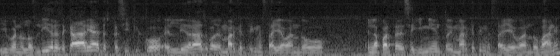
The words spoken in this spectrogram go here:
y bueno, los líderes de cada área, en específico, el liderazgo de marketing me está llevando en la parte de seguimiento y marketing me está llevando Vane.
